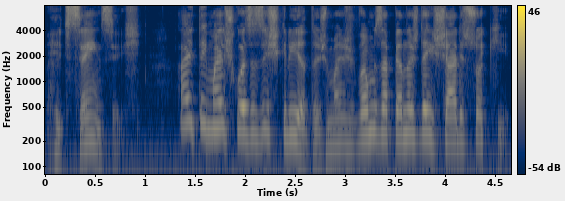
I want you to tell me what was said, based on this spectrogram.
reticências Aí tem mais coisas escritas, mas vamos apenas deixar isso aqui.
